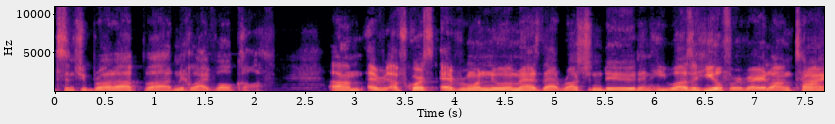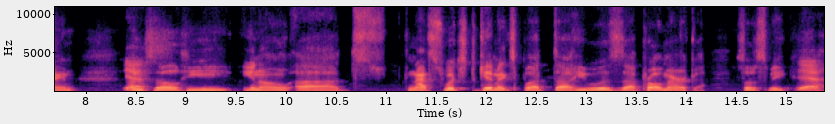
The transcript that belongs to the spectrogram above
since you brought up uh, Nikolai Volkov. Um, every, of course, everyone knew him as that Russian dude, and he was a heel for a very long time Yes. until he, you know, uh, not switched gimmicks, but uh, he was uh, pro America, so to speak. yeah.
